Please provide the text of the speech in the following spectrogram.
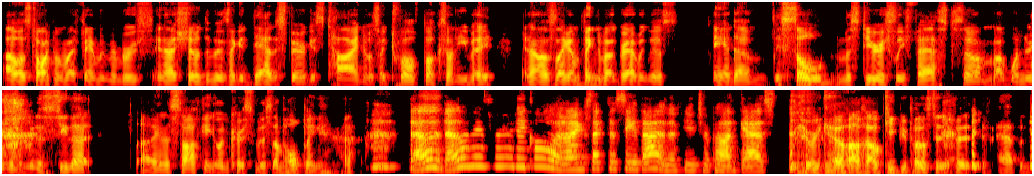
I was talking with my family members and I showed them there's like a dad asparagus tie and it was like 12 bucks on eBay. And I was like, I'm thinking about grabbing this. And um, it sold mysteriously fast. So I'm I'm wondering if I'm going to see that uh, in a stocking on Christmas. I'm hoping. That would that would be pretty cool. And I expect to see that in a future podcast. There we go. I'll, I'll keep you posted if it if it happens.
